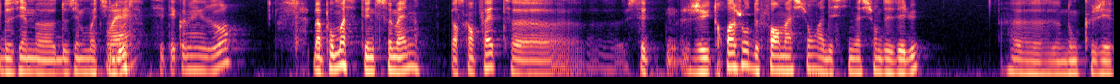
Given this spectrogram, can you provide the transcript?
deuxième, deuxième moitié Ouais. d'août. C'était combien de jours? Bah pour moi, c'était une semaine, parce qu'en fait, j'ai eu trois jours de formation à destination des élus. Euh, donc j'ai,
